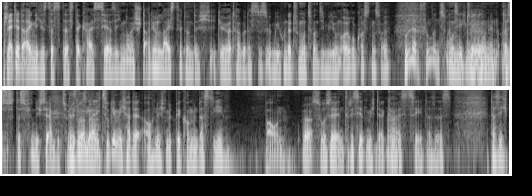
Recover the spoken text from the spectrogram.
plättet eigentlich ist, dass, dass der KSC sich ein neues Stadion leistet und ich gehört habe, dass das irgendwie 125 Millionen Euro kosten soll. 125 und, Millionen äh, Euro. das, das finde ich sehr das ambitioniert. muss weil ich ehrlich zugeben, ich hatte auch nicht mitbekommen, dass die bauen. Ja. So sehr interessiert mich der Ja. KSC, dass, es, dass ich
